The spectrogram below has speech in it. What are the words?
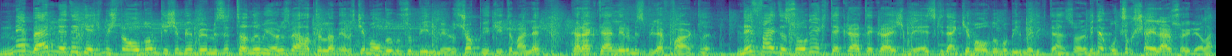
ne ben ne de geçmişte olduğum kişi birbirimizi tanımıyoruz ve hatırlamıyoruz. Kim olduğumuzu bilmiyoruz. Çok büyük ihtimalle karakterlerimiz bile farklı. Ne faydası oluyor ki tekrar tekrar yaşamayı eskiden kim olduğumu bilmedikten sonra? Bir de uçuk şeyler söylüyorlar.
